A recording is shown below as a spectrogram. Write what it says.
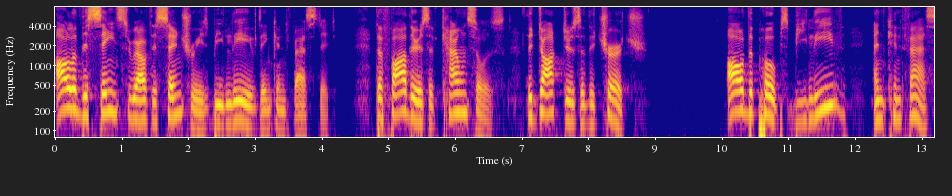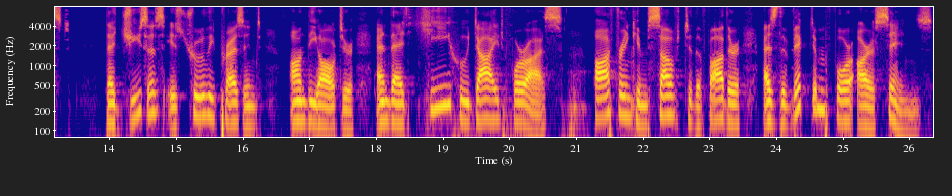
All of the saints throughout the centuries believed and confessed it. The fathers of councils, the doctors of the church, all the popes believe and confessed that Jesus is truly present on the altar, and that he who died for us, offering himself to the Father as the victim for our sins,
